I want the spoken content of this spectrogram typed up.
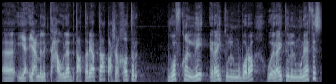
آه، يعمل التحولات بتاع الطريقة بتاعته عشان خاطر وفقا لقرايته للمباراة وقرايته للمنافس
